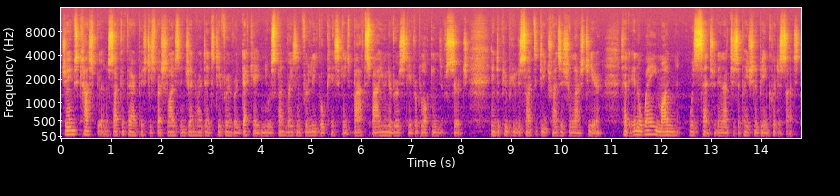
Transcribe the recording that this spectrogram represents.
James Caspian, a psychotherapist who specialised in gender identity for over a decade and who was fundraising for a legal case against Bath Spa University for blocking research into people who decided to detransition last year, said, In a way, mine was censored in anticipation of being criticised.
